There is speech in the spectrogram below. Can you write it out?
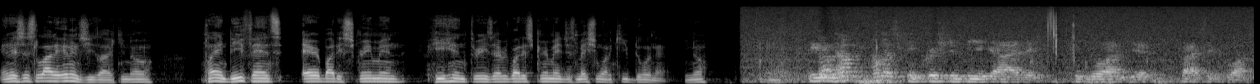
and it's just a lot of energy. Like you know, playing defense, everybody's screaming. He hitting threes, everybody's screaming. It just makes you want to keep doing that. You know. How, how much can Christian be a guy that can go out and get five, six blocks?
